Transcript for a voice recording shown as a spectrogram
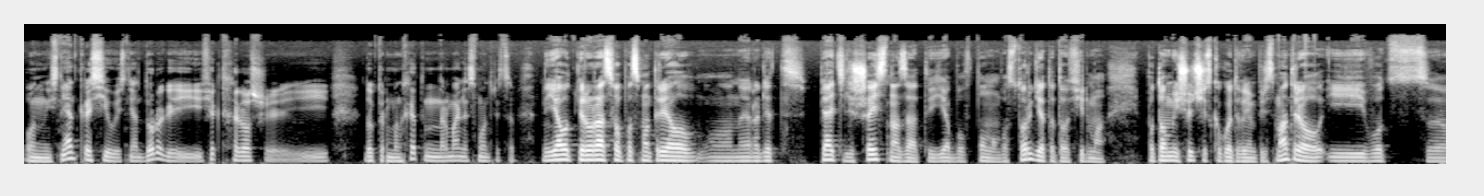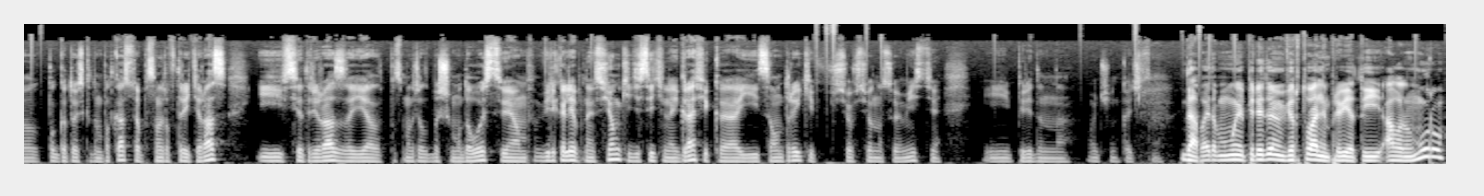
он и снят красиво, и снят дорого, и эффекты хорошие, и «Доктор Манхэттен» нормально смотрится. Ну, я вот первый раз его посмотрел, наверное, лет пять или шесть назад, и я был в полном восторге от этого фильма. Потом еще через какое-то время пересматривал, и вот, подготовясь к этому подкасту, я посмотрел в третий раз, и все три раза я посмотрел с большим удовольствием. Великолепные съемки, действительно, и графика, и саундтреки, все-все на своем месте и передано очень качественно. Да, поэтому мы передаем виртуальный привет и Алану Муру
